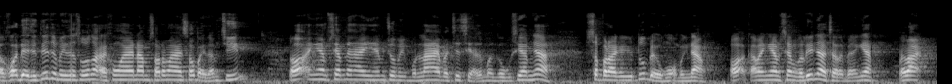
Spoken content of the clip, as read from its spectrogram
uh, gọi điện trực tiếp cho mình số điện thoại 025 652 6789 đó anh em xem thấy hay anh em cho mình một like và chia sẻ cho mọi người cùng xem nhá. Subscribe kênh youtube để ủng hộ mình nào. Đó cảm ơn anh em xem clip nha chào tạm biệt anh em. Bye bye.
